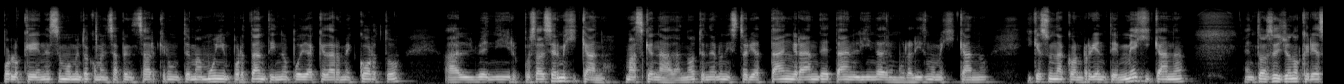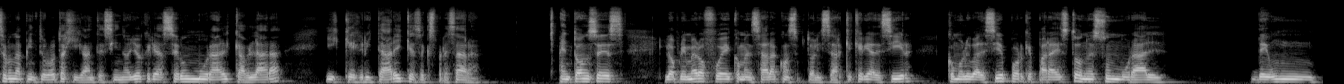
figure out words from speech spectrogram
por lo que en ese momento comencé a pensar que era un tema muy importante y no podía quedarme corto al venir, pues al ser mexicano, más que nada, ¿no? Tener una historia tan grande, tan linda del muralismo mexicano y que es una corriente mexicana. Entonces yo no quería hacer una pinturota gigante, sino yo quería hacer un mural que hablara y que gritara y que se expresara. Entonces, lo primero fue comenzar a conceptualizar qué quería decir, cómo lo iba a decir, porque para esto no es un mural de un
